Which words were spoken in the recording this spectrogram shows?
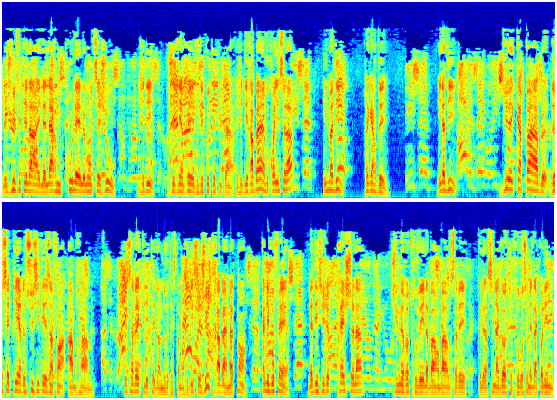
Les Juifs étaient là et les larmes coulaient le long de ses joues. J'ai dit, je viendrai vous écouter plus tard. Et j'ai dit, rabbin, vous croyez cela? Il m'a dit, regardez. Il a dit, Dieu est capable de ces pierres de susciter les enfants à Abraham. Je savais qu'il était dans le Nouveau Testament. J'ai dit, c'est juste, rabbin, maintenant, qu'allez-vous faire? Il a dit, si je prêche cela, je vais me retrouver là-bas en bas, vous savez, que leur synagogue se trouve au sommet de la colline,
